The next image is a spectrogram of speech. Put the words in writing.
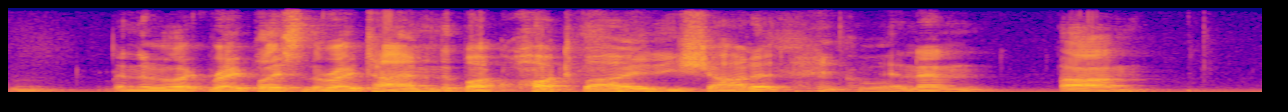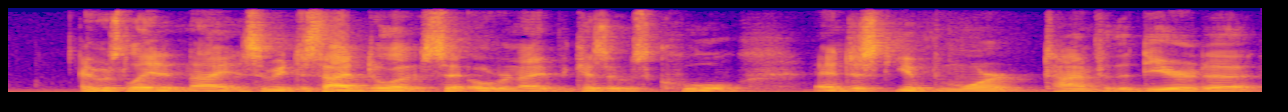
in the right- place at the right time, and the buck walked by and he shot it. Cool. And then um, it was late at night, so we decided to let it sit overnight because it was cool, and just give more time for the deer to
